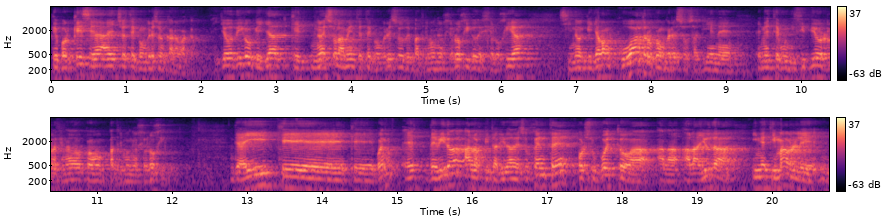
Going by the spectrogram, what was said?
que por qué se ha hecho este congreso en Caravaca. Yo digo que ya que no es solamente este congreso de patrimonio geológico, de geología, sino que ya van cuatro congresos aquí en, en este municipio relacionados con patrimonio geológico. De ahí que, bueno, es debido a la hospitalidad de su gente, por supuesto a, la, ayuda inestimable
